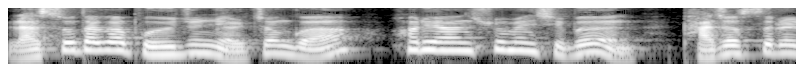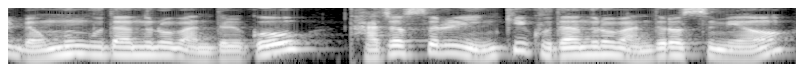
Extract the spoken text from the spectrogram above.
라소다가 보여준 열정과 화려한 쇼맨십은 다저스를 명문 구단으로 만들고 다저스를 인기 구단으로 만들었으며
